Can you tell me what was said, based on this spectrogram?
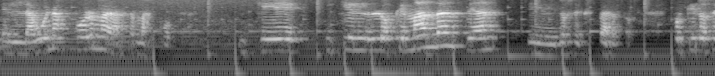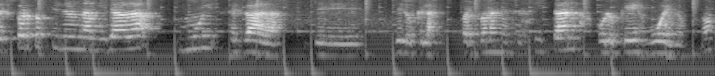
la buena forma de hacer las cosas y que, y que los que mandan sean eh, los expertos, porque los expertos tienen una mirada muy sesgada de, de lo que las personas necesitan o lo que es bueno. ¿no?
